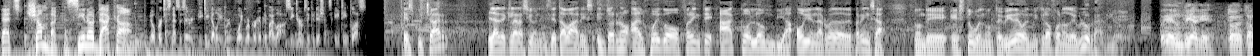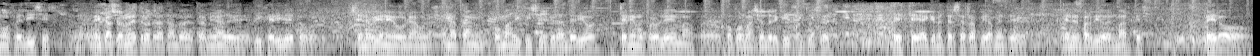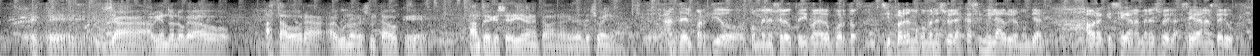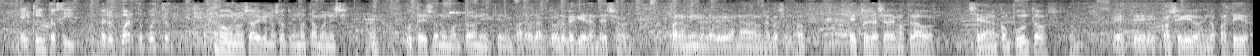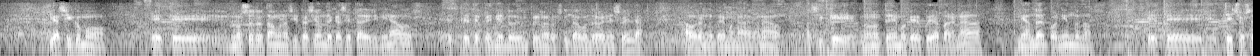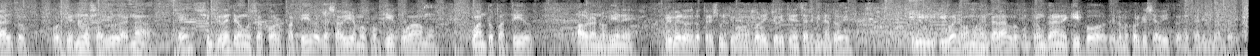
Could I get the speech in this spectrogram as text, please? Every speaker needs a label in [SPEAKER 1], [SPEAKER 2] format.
[SPEAKER 1] That's chumbacasino.com.
[SPEAKER 2] No purchase necessary. BGW. Void were prohibited by law. See terms and conditions. 18 plus.
[SPEAKER 3] escuchar las declaraciones de Tavares en torno al juego frente a Colombia. Hoy en la rueda de prensa donde estuvo en Montevideo el micrófono de Blue Radio.
[SPEAKER 4] Hoy es un día que todos estamos felices, en el caso nuestro tratando de terminar de digerir esto porque se nos viene una, una, una tan o más difícil que la anterior, tenemos problemas para la conformación del equipo, entonces este, hay que meterse rápidamente en el partido del martes, pero este, ya habiendo logrado hasta ahora algunos resultados que antes de que se dieran estaban a nivel de sueño.
[SPEAKER 5] Antes del partido con Venezuela, usted dijo en el aeropuerto, si perdemos con Venezuela es casi un milagro el Mundial. Ahora que se gana en Venezuela, se gana en Perú, el quinto sí, pero el cuarto puesto,
[SPEAKER 4] No, no, sabe que nosotros no estamos en eso. ¿eh? Ustedes son un montón y tienen para hablar todo lo que quieran de eso. Para mí no le agrega nada una cosa a la otra. Esto ya se ha demostrado, se gana con puntos este, conseguidos en los partidos. Y así como este, nosotros estamos en una situación de casi estar eliminados, este, dependiendo de un primer resultado contra Venezuela, ahora no tenemos nada ganado. Así que no nos tenemos que descuidar para nada, ni andar poniéndonos techos altos, porque no nos ayuda en nada. ¿eh? Simplemente vamos a jugar partidos, ya sabíamos con quién jugábamos, cuántos partidos. Ahora nos viene, primero de los tres últimos, mejor dicho, que tiene esta eliminatoria. Y, y bueno, vamos a encararlo contra un gran equipo de lo mejor que se ha visto en esta eliminatoria.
